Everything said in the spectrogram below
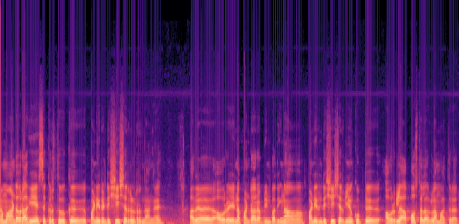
நம்ம ஆண்டவராக இயேசு கிறிஸ்துவுக்கு பன்னிரெண்டு சீஷர்கள் இருந்தாங்க. அதை அவர் என்ன பண்ணுறாரு அப்படின்னு பார்த்தீங்கன்னா பன்னிரெண்டு சீஷர்களையும் கூப்பிட்டு அவர்களை அப்போஸ்தலர்களாக மாற்றுறார்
